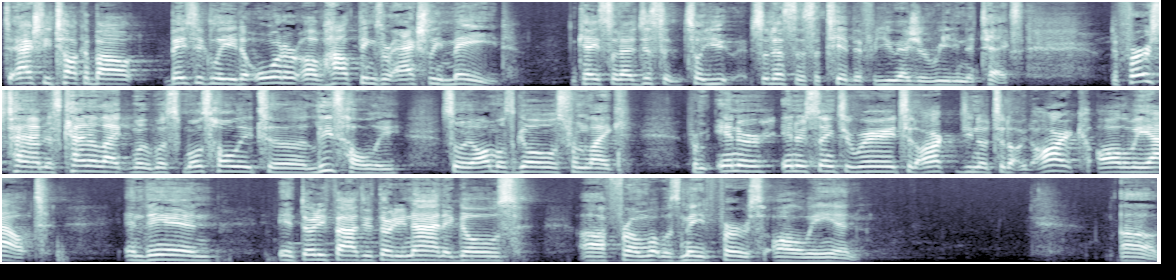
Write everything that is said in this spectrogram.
to actually talk about basically the order of how things are actually made. Okay, so that's just a, so you so that's just a tidbit for you as you're reading the text. The first time is kind of like what's most holy to least holy. So it almost goes from like from inner inner sanctuary to the ark, you know, to the ark all the way out. And then in 35 through 39, it goes uh, from what was made first all the way in. Uh,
